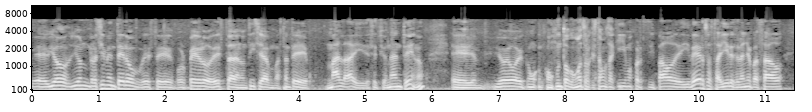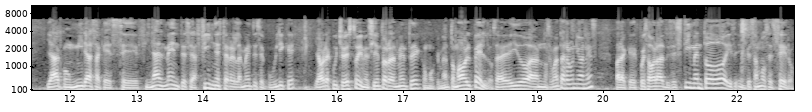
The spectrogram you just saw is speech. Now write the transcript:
eh, yo, yo recién me entero este, por Pedro de esta noticia bastante mala y decepcionante, ¿no? Eh, yo, en conjunto con otros que estamos aquí, hemos participado de diversos talleres el año pasado, ya con miras a que se finalmente se afine este reglamento y se publique, y ahora escucho esto y me siento realmente como que me han tomado el pelo. O sea, he ido a no sé cuántas reuniones para que después ahora desestimen todo y empezamos de cero.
